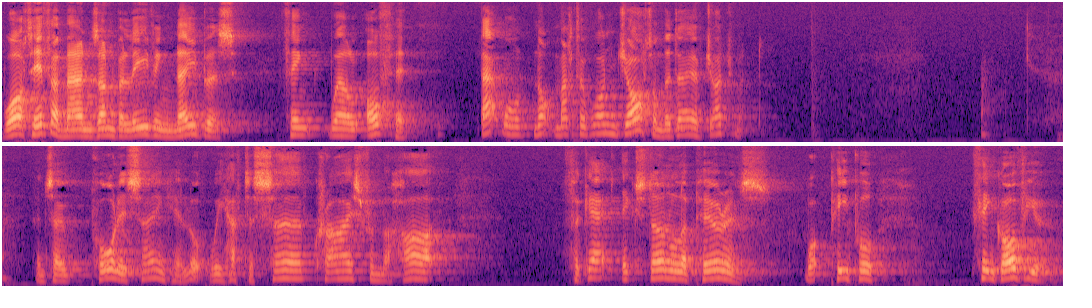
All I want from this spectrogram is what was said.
What if a man's unbelieving neighbours think well of him? That will not matter one jot on the day of judgment. And so Paul is saying here look, we have to serve Christ from the heart. Forget external appearance, what people think of you.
